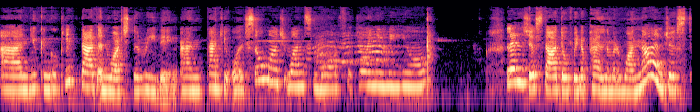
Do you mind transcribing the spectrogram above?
and you can go click that and watch the reading. And thank you all so much once more for joining me here. Let us just start off with a pile number one now. I'll just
